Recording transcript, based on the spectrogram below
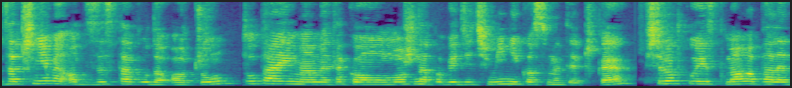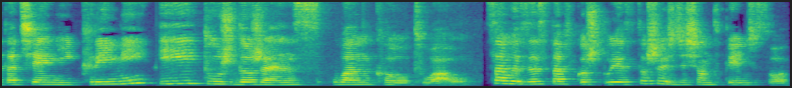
Zaczniemy od zestawu do oczu. Tutaj mamy taką, można powiedzieć, mini kosmetyczkę. W środku jest mała paleta cieni Creamy i tusz do rzęs One Coat Wow. Cały zestaw kosztuje 165 zł.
